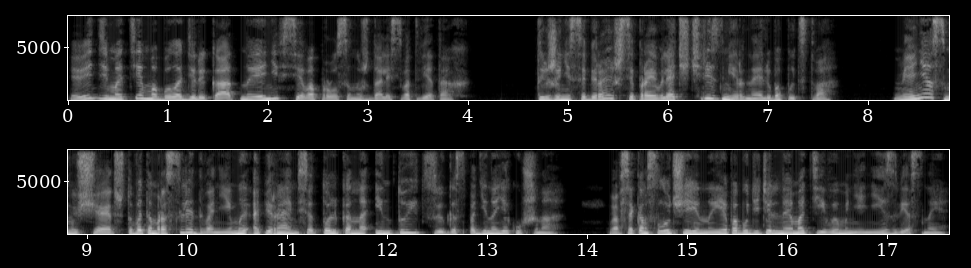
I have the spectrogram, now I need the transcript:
Видимо, тема была деликатная, и не все вопросы нуждались в ответах. Ты же не собираешься проявлять чрезмерное любопытство? Меня смущает, что в этом расследовании мы опираемся только на интуицию господина Якушина. Во всяком случае, иные побудительные мотивы мне неизвестны.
